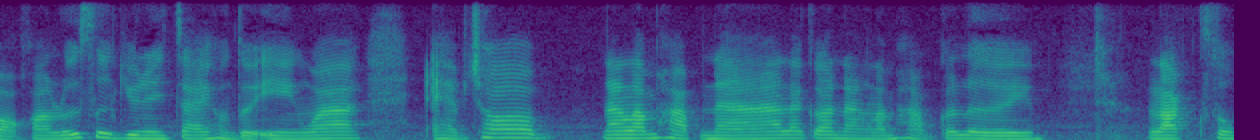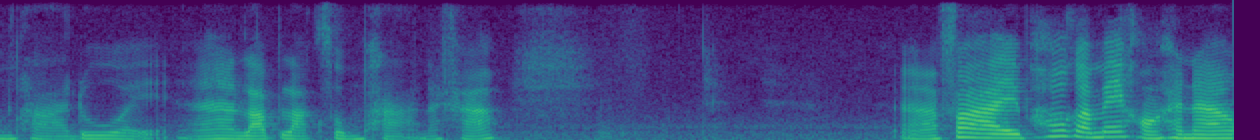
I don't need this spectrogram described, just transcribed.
บอกความรู้สึกอยู่ในใจของตัวเองว่า แอบชอบนางลำหับนะ แล้วก็นางลำหับก็เลย รักสมภาด้วยรับรักสมภานะคะ ฝ่ายพ่อกับแม่ของฮานาว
